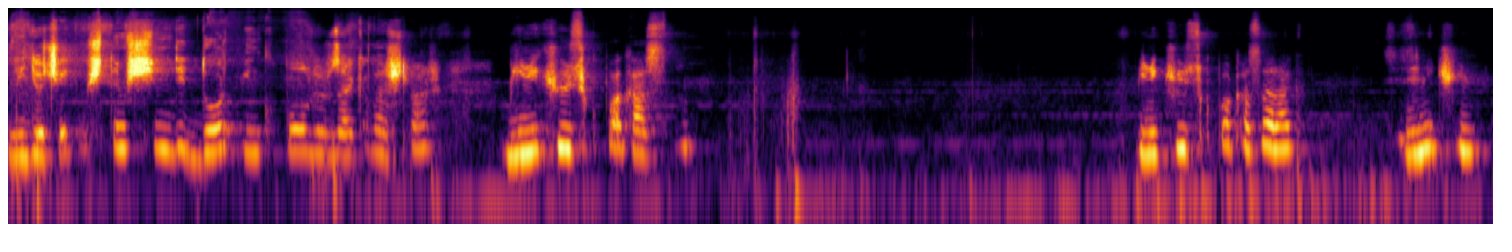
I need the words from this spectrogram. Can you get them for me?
video çekmiştim. Şimdi 4000 kupa oluyoruz arkadaşlar. 1200 kupa kastım. 1200 kupa kasarak sizin için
